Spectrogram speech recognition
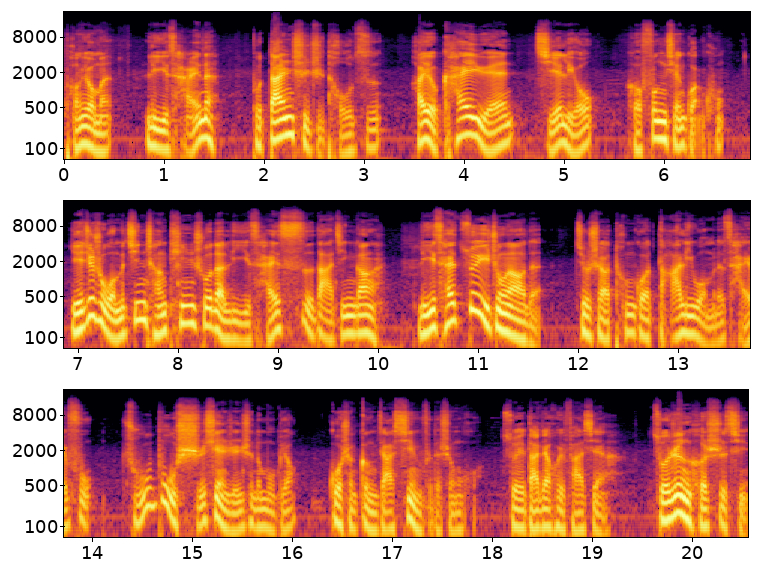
朋友们，理财呢不单是指投资，还有开源节流和风险管控，也就是我们经常听说的理财四大金刚啊。理财最重要的就是要通过打理我们的财富，逐步实现人生的目标，过上更加幸福的生活。所以大家会发现啊，做任何事情，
